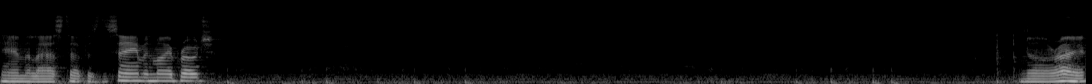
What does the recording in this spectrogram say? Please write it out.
And the last step is the same in my approach. All right.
